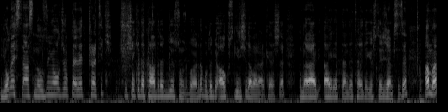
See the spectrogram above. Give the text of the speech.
yol esnasında uzun yolculukta evet pratik. Şu şekilde kaldırabiliyorsunuz bu arada. Burada bir AUX girişi de var arkadaşlar. Bunları ayrı- ayrıyetten detayda göstereceğim size. Ama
